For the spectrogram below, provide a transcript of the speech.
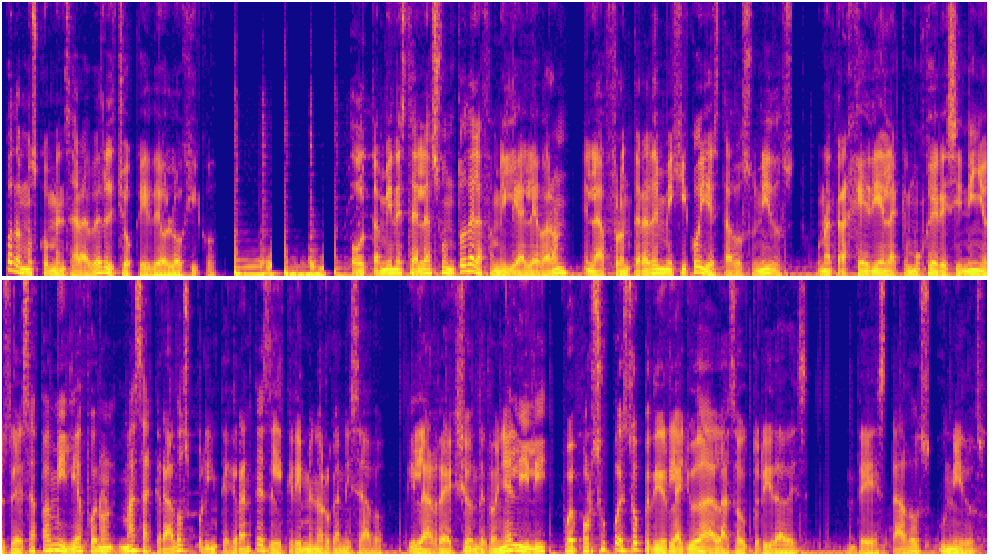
podemos comenzar a ver el choque ideológico. O también está el asunto de la familia Levarón, en la frontera de México y Estados Unidos, una tragedia en la que mujeres y niños de esa familia fueron masacrados por integrantes del crimen organizado, y la reacción de doña Lili fue por supuesto pedirle ayuda a las autoridades de Estados Unidos,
